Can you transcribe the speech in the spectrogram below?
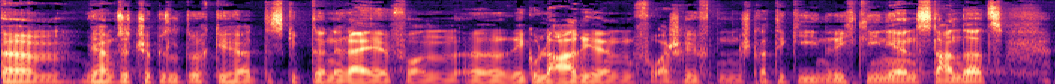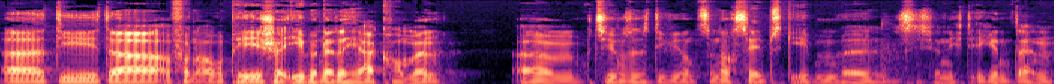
ähm, wir haben es jetzt schon ein bisschen durchgehört. Es gibt eine Reihe von äh, Regularien, Vorschriften, Strategien, Richtlinien, Standards, äh, die da von europäischer Ebene daherkommen, ähm, beziehungsweise die wir uns dann auch selbst geben, weil es ist ja nicht irgendein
